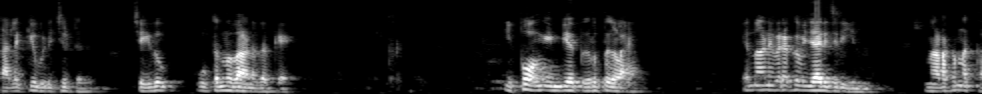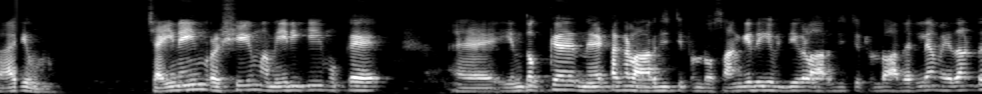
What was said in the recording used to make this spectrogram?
തലയ്ക്ക് പിടിച്ചിട്ട് ചെയ്തു കൂട്ടുന്നതാണ് ഇതൊക്കെ. ഇപ്പോൾ അങ്ങ് ഇന്ത്യയെ തീർത്ത് കളയാം എന്നാണ് ഇവരൊക്കെ വിചാരിച്ചിരിക്കുന്നത്. നടക്കുന്ന കാര്യമാണ്. ചൈനയും റഷ്യയും അമേരിക്കയും ഒക്കെ എന്തൊക്കെ നേട്ടങ്ങൾ ആർജിച്ചിട്ടുണ്ടോ സാങ്കേതിക വിദ്യകൾ ആർജിച്ചിട്ടുണ്ടോ അതെല്ലാം ഏതാണ്ട്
